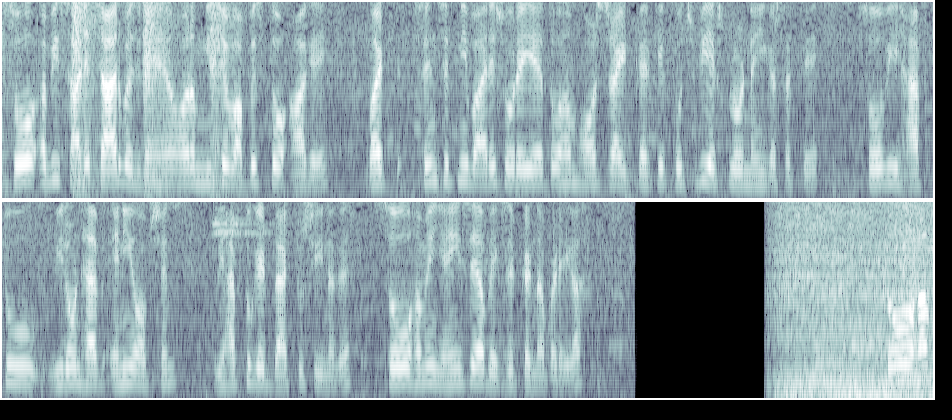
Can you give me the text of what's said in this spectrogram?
सो so, अभी साढ़े चार बज रहे हैं और हम नीचे वापस तो आ गए। बट सिंस इतनी बारिश हो रही है तो हम हॉर्स राइड करके कुछ भी एक्सप्लोर नहीं कर सकते। So we have to we don't have any option we have to get back to Srinagar so हमें यहीं से अब एग्जिट करना पड़ेगा। तो हम,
